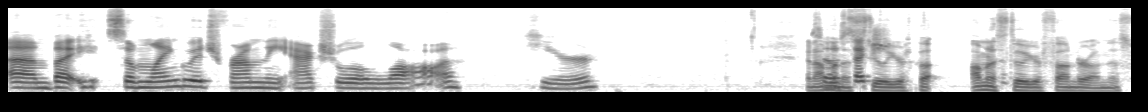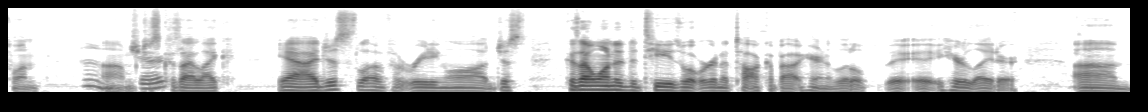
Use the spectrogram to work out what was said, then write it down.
Um, but some language from the actual law here. And I'm So gonna section- steal your th- I'm gonna steal your thunder on this one, Oh, um, just because I like. Yeah, I just love reading law. Just because I wanted to tease what we're gonna talk about here in a little uh, here later. Um,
